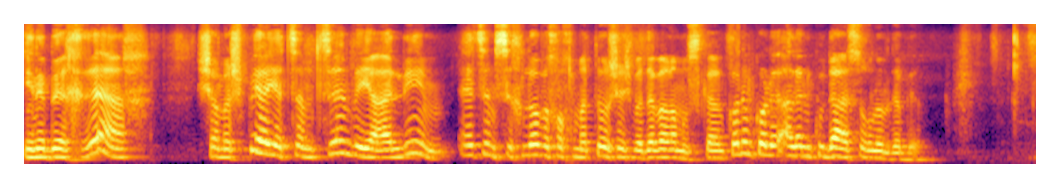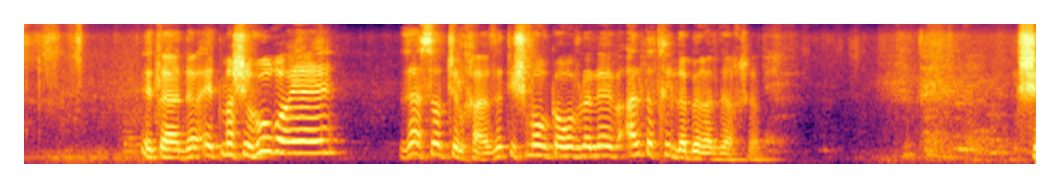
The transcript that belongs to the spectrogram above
הנה בהכרח שהמשפיע יצמצם ויעלים עצם שכלו וחוכמתו שיש בדבר המושכל. קודם כל על הנקודה אסור לו לדבר. את, הד... את מה שהוא רואה זה הסוד שלך, זה תשמור קרוב ללב, אל תתחיל לדבר על זה עכשיו. ש...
